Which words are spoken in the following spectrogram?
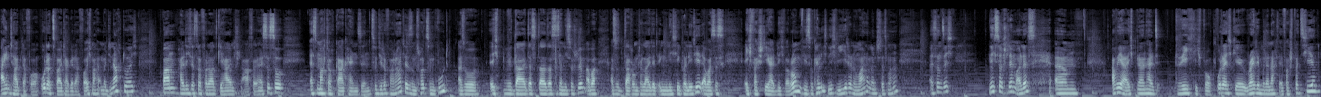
Einen Tag davor oder zwei Tage davor. Ich mache immer die Nacht durch, bam, halte ich das Referat, gehe heim, schlafe. Es ist so, es macht auch gar keinen Sinn. So, die Referate sind trotzdem gut. Also, ich, da, das, da, das ist ja nicht so schlimm, aber, also, darunter leidet irgendwie nicht die Qualität, aber es ist, ich verstehe halt nicht warum. Wieso kann ich nicht wie jeder normale Mensch das machen? Es ist an sich nicht so schlimm alles. Ähm, aber ja, ich bin dann halt richtig broke. Oder ich gehe right in der Nacht einfach spazieren,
